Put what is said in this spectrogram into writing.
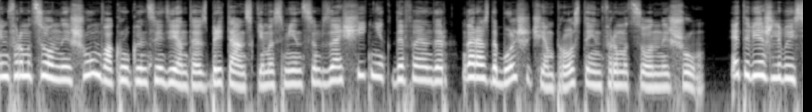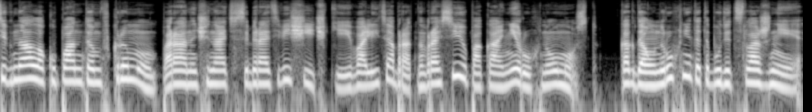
Информационный шум вокруг инцидента с британским эсминцем «Защитник» Defender гораздо больше, чем просто информационный шум. Это вежливый сигнал оккупантам в Крыму. Пора начинать собирать вещички и валить обратно в Россию, пока не рухнул мост. Когда он рухнет, это будет сложнее.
